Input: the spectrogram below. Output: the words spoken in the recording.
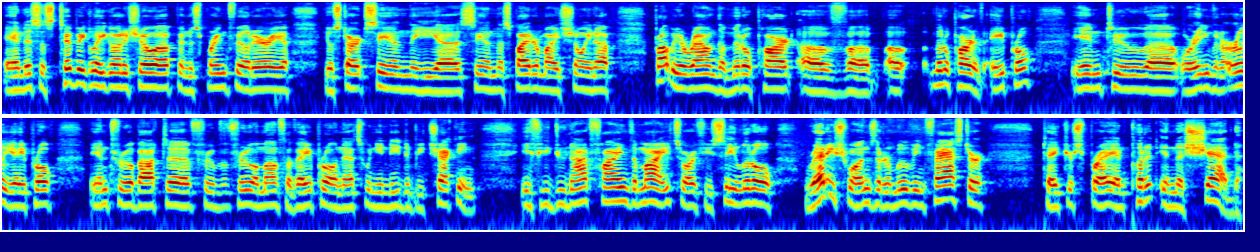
And this is typically going to show up in the Springfield area. You'll start seeing the uh, seeing the spider mites showing up probably around the middle part of uh, uh, middle part of April into uh, or even early April into about uh, through through a month of April, and that's when you need to be checking. If you do not find the mites, or if you see little reddish ones that are moving faster, take your spray and put it in the shed.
